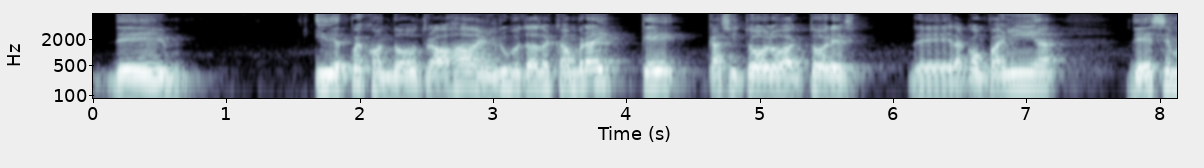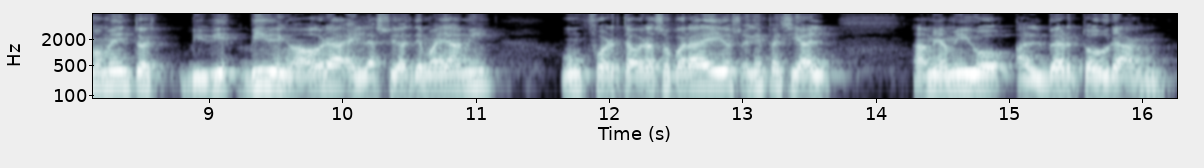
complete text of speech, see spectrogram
de y después cuando trabajaba en el grupo Teatro Escambray, que casi todos los actores de la compañía de ese momento viven ahora en la ciudad de Miami. Un fuerte abrazo para ellos, en especial a mi amigo Alberto Durán.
